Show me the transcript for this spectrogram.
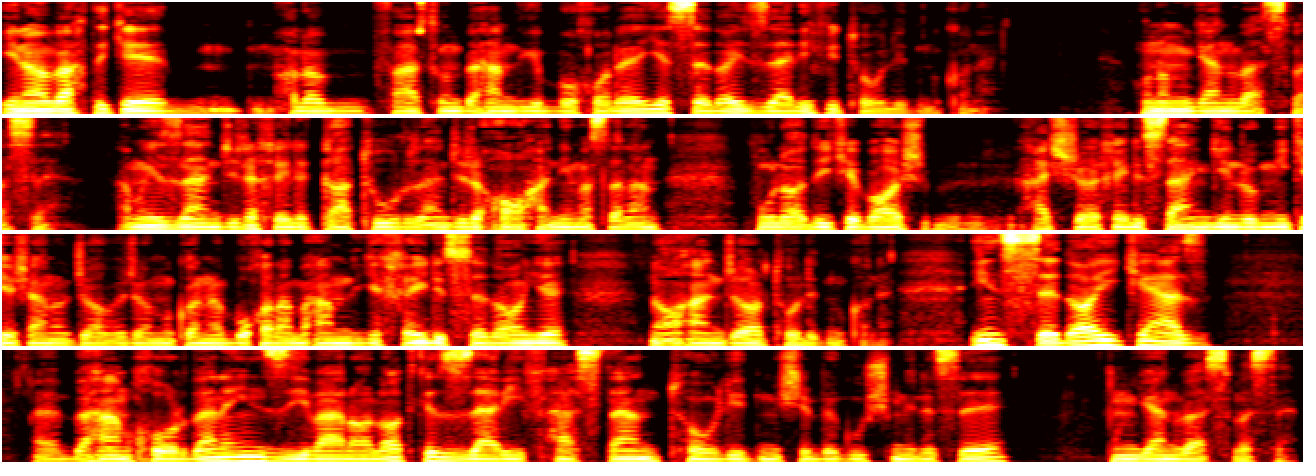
اینا وقتی که حالا فرض کن به هم دیگه بخوره یه صدای ظریفی تولید می‌کنه. اونو میگن وسوسه. اما یه زنجیر خیلی قطور زنجیر آهنی مثلا فولادی که باهاش اشیاء خیلی سنگین رو می‌کشن و جابجا می‌کنه بخورن به هم دیگه خیلی صدای ناهنجار تولید می‌کنه. این صدایی که از به هم خوردن این زیورالات که ظریف هستن تولید میشه به گوش می‌رسه. میگن وسوسه.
